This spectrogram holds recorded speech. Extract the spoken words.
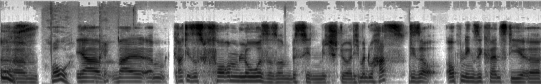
Ähm, wow. Ja, okay. weil ähm, gerade dieses Formlose so ein bisschen mich stört. Ich meine, du hast diese Opening-Sequenz, die äh,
